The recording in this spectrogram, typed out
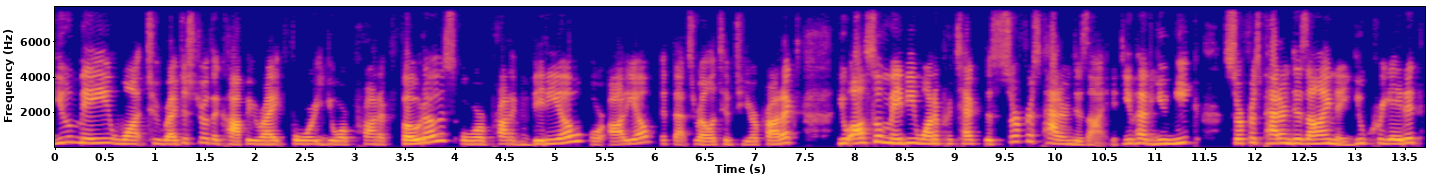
You may want to register the copyright for your product photos or product video or audio, if that's relative to your product. You also maybe want to protect the surface pattern design. If you have unique surface pattern design that you created,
